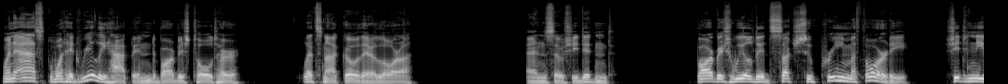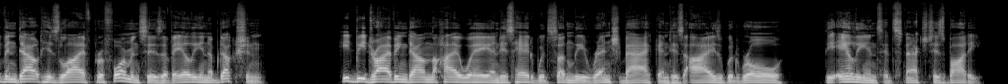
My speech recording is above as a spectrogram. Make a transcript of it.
When asked what had really happened, Barbish told her, Let's not go there, Laura. And so she didn't. Barbish wielded such supreme authority, she didn't even doubt his live performances of alien abduction. He'd be driving down the highway and his head would suddenly wrench back and his eyes would roll. The aliens had snatched his body.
